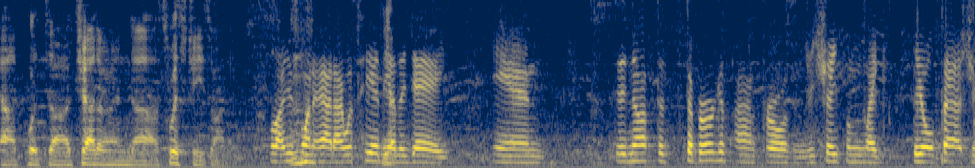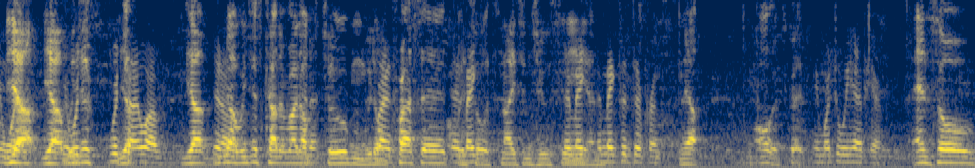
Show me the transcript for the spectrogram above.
uh, put uh, cheddar and uh, Swiss cheese on it. Well, I just want to add, I was here the Yep. other day, and they're not the, the burgers aren't frozen. You shape them like the old-fashioned way. Yeah, yeah, which just- which yeah. I love. Yeah, You know, no, we just cut it right off the tube, and we don't right. press it, It makes- so it's nice and juicy. It makes and, it makes a difference. yeah. Oh, that's great. And what do we have here? And so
